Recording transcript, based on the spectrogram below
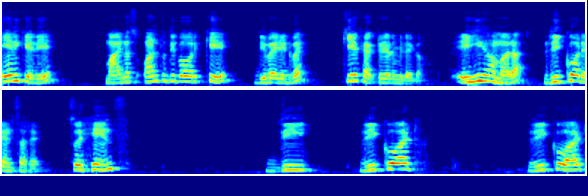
N के लिए minus one to the power K divided by K factorial मिलेगा। यही हमारा रिक्वायर्ड आंसर है। So hence the required required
